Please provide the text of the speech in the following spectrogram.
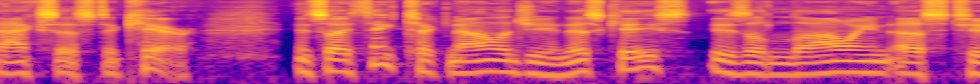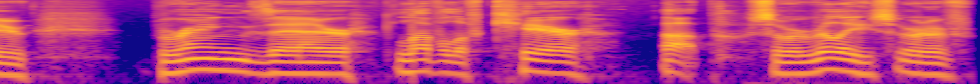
access to care. And so I think technology in this case is allowing us to bring their level of care up. So we're really sort of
